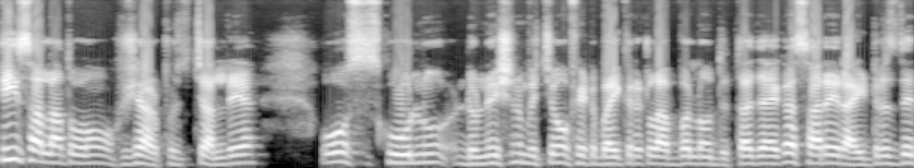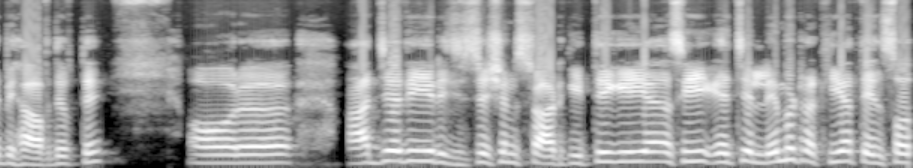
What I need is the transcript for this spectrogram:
30 ਸਾਲਾਂ ਤੋਂ ਹੁਸ਼ਿਆਰਪੁਰ 'ਚ ਚੱਲ ਰਿਹਾ, ਉਸ ਸਕੂਲ ਨੂੰ ਡੋਨੇਸ਼ਨ ਵਿੱਚੋਂ ਫਿਟ ਬਾਈਕਰ ਕਲੱਬ ਵੱਲੋਂ ਦਿੱਤਾ ਜਾਏਗਾ ਸਾਰੇ ਰਾਈਡਰਸ ਦੇ ਬਿਹਾਫ ਦੇ ਉੱਤੇ। ਔਰ ਅੱਜ ਇਹਦੀ ਰਜਿਸਟ੍ਰੇਸ਼ਨ ਸਟਾਰਟ ਕੀਤੀ ਗਈ ਹੈ, ਅਸੀਂ ਇਹ 'ਚ ਲਿਮਿਟ ਰੱਖੀ ਹੈ 300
